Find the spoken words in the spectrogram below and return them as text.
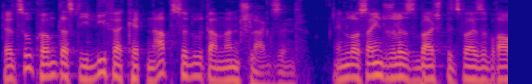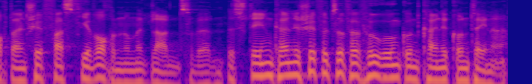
Dazu kommt, dass die Lieferketten absolut am Anschlag sind. In Los Angeles beispielsweise braucht ein Schiff fast vier Wochen, um entladen zu werden. Es stehen keine Schiffe zur Verfügung und keine Container.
